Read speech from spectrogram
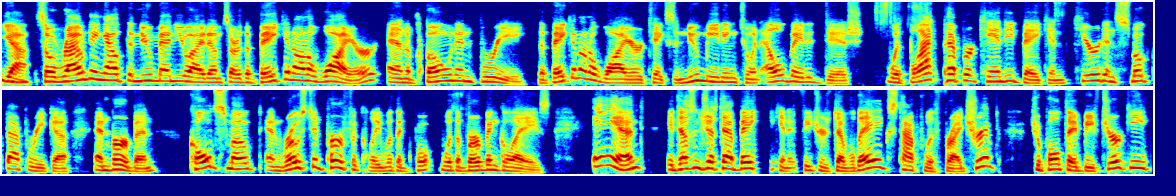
Yeah. Mm-hmm. So rounding out the new menu items are the bacon on a wire and a bone and brie. The bacon on a wire takes a new meaning to an elevated dish with black pepper candied bacon cured in smoked paprika and bourbon, cold smoked and roasted perfectly with a with a bourbon glaze. And it doesn't just have bacon, it features deviled eggs topped with fried shrimp, chipotle beef jerky,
